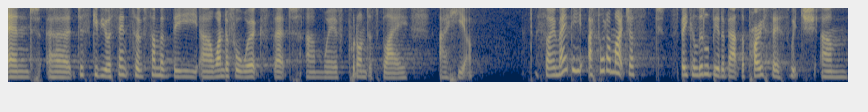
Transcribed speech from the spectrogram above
and uh, just give you a sense of some of the uh, wonderful works that um, we've put on display uh, here. So maybe I thought I might just speak a little bit about the process which um,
